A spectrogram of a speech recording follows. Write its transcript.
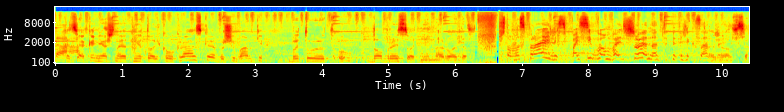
Да. Хотя, конечно, это не только украинская, вышиванки бытуют у доброй сотни народов. Что, мы справились? Спасибо вам большое, Анатолий Александрович. Пожалуйста.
